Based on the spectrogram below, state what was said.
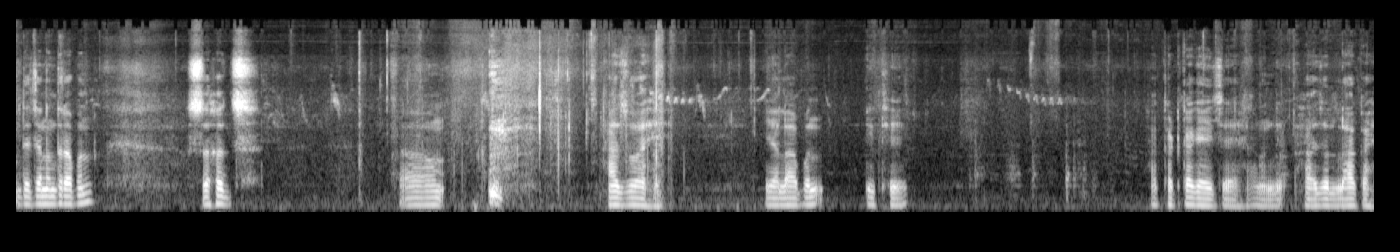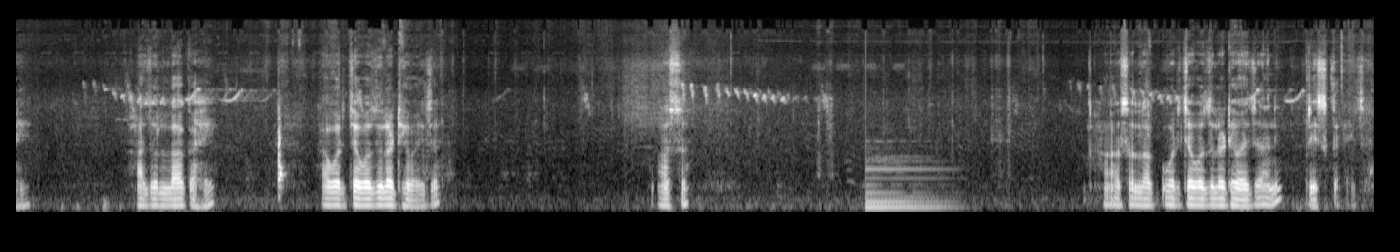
त्याच्यानंतर आपण सहज हा जो आहे याला आपण इथे हा खटका घ्यायचा आहे. हा म्हणजे हा जो लाक आहे हा जो लाक आहे हा वरच्या बाजूला ठेवायचा. असं. हा असं लॉक वरच्या बाजूला ठेवायचा आणि प्रेस करायचा.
